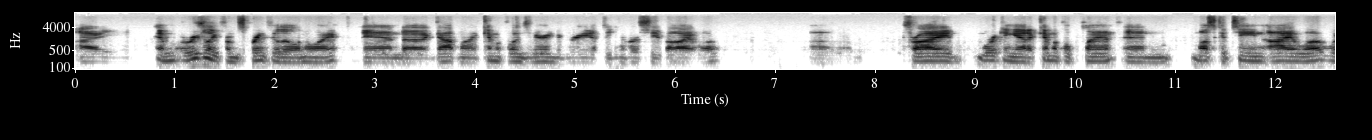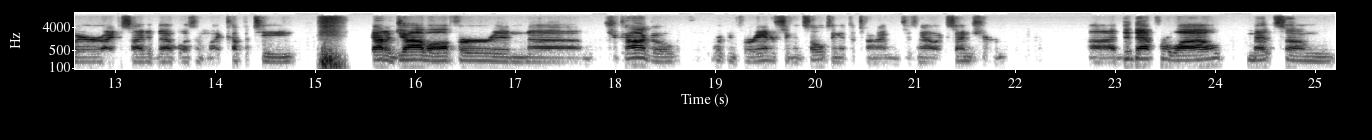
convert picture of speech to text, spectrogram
I am originally from Springfield, Illinois, and uh, got my chemical engineering degree at the University of Iowa. Um, tried working at a chemical plant in Muscatine, Iowa, where I decided that wasn't my cup of tea. Got a job offer in uh, Chicago working for Andersen Consulting at the time, which is now Accenture. Uh, did that for a while, met some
